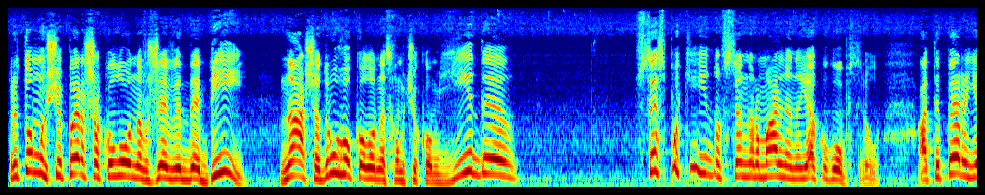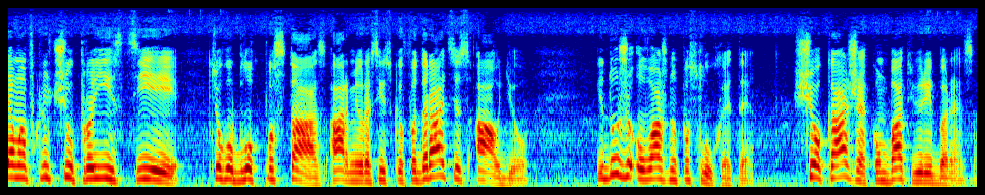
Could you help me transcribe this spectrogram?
При тому, що перша колона вже веде бій, наша друга колона з Хомчаком їде все спокійно, все нормально, ніякого обстрілу. А тепер я вам включу проїзд цієї, цього блокпоста з армією Російської Федерації з аудіо. І дуже уважно послухайте, що каже комбат Юрій Береза.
